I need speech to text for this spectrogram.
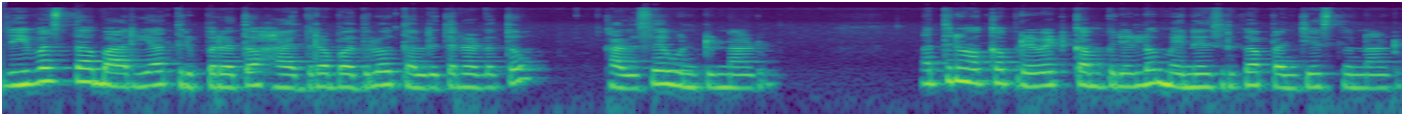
శ్రీవస్త భార్య త్రిపురతో హైదరాబాద్లో తల్లిదండ్రులతో కలిసే ఉంటున్నాడు. అతను ఒక ప్రైవేట్ కంపెనీలో మేనేజర్గా పనిచేస్తున్నాడు.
